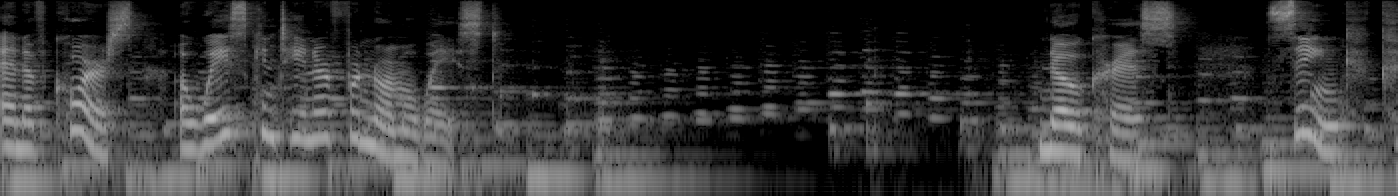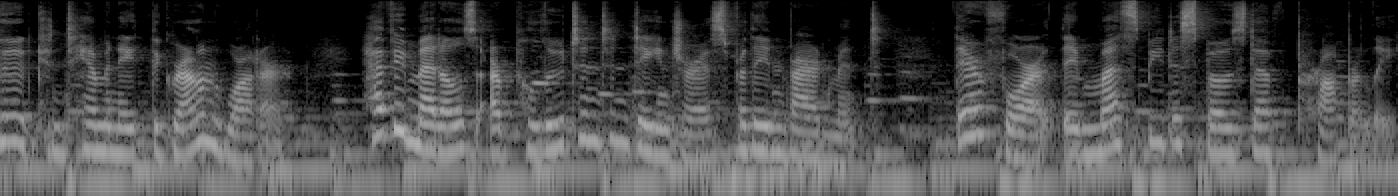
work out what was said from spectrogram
And of course, a waste container for normal waste. No, Chris. Zinc could contaminate the groundwater. Heavy metals are pollutant and dangerous for the environment. Therefore, they must be disposed of properly.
